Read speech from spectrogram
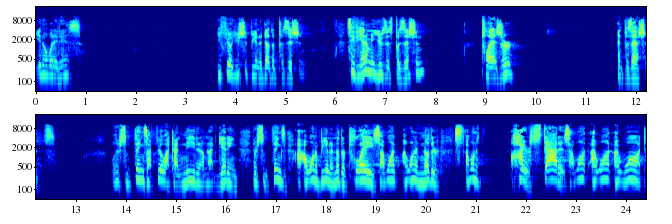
You know what it is? You feel you should be in another position. See, the enemy uses position, pleasure, and possessions. Well, there's some things I feel like I need and I'm not getting. There's some things I, I want to be in another place. I want, I want another, I want a higher status. I want, I want, I want.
